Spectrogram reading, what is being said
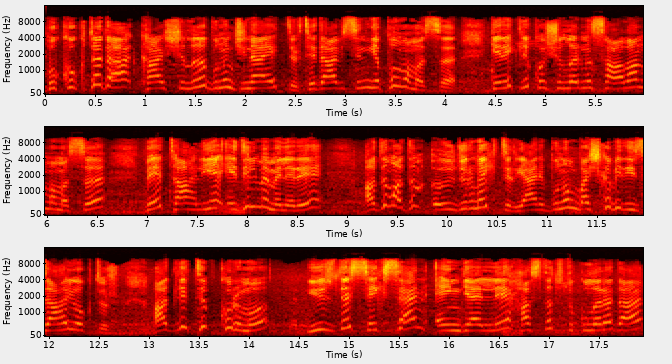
Hukukta da karşılığı bunun cinayettir. Tedavisinin yapılmaması, gerekli koşullarının sağlanmaması ve tahliye edilmemeleri adım adım öldürmektir. Yani bunun başka bir izahı yoktur. Adli Tıp Kurumu yüzde seksen engelli hasta tutuklulara da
